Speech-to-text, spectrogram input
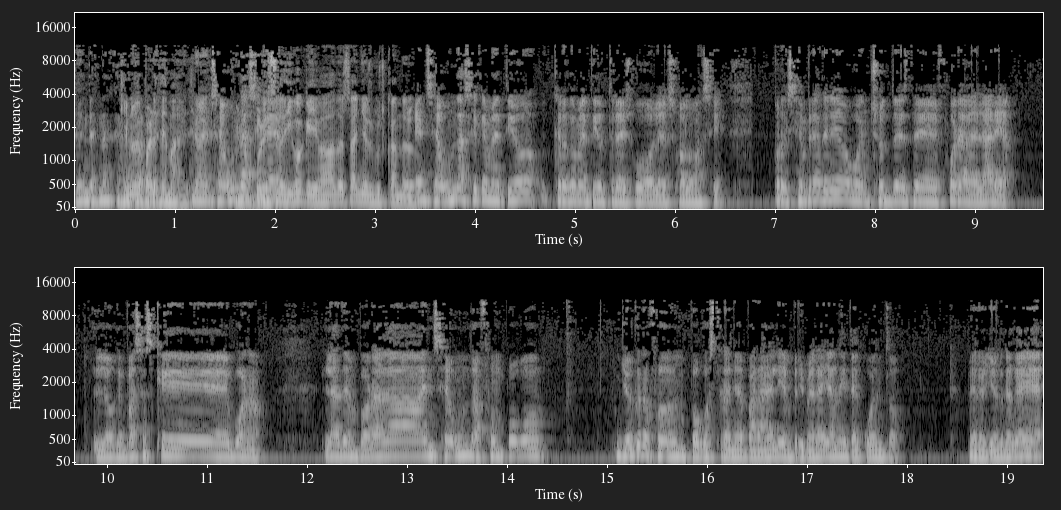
Lo intenta en cada que no me partido. parece mal. No, en segunda sí Por que, eso digo que llevaba dos años buscándolo. en segunda sí que metió, creo que metió tres goles o algo así. Porque siempre ha tenido buen chut desde fuera del área. Lo que pasa es que, bueno, la temporada en segunda fue un poco, yo creo que fue un poco extraña para él y en primera ya ni te cuento. Pero yo creo que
